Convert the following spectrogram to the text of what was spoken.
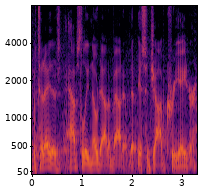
But today, there's absolutely no doubt about it. It's a job creator.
